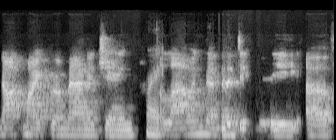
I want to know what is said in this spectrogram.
not micromanaging Right. allowing them the dignity of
